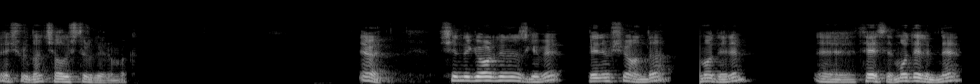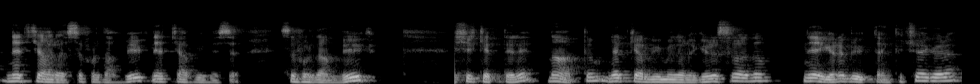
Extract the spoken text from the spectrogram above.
Ve şuradan çalıştır diyorum bakın. Evet. Şimdi gördüğünüz gibi benim şu anda modelim e, TS modelimle net karı sıfırdan büyük, net kar büyümesi sıfırdan büyük. Şirketleri ne yaptım? Net kar büyümelerine göre sıraladım. Neye göre? Büyükten küçüğe göre.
